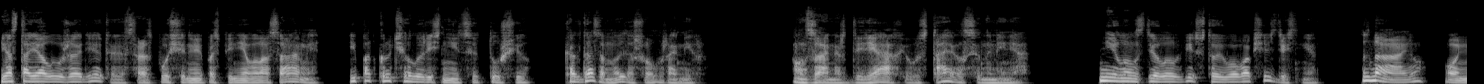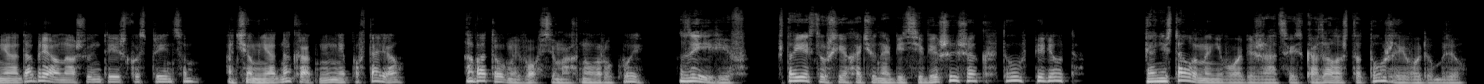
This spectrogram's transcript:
Я стояла уже одетая, с распущенными по спине волосами и подкручивала ресницы тушью, когда за мной зашел Рамир. Он замер в дверях и уставился на меня. Нил он сделал вид, что его вообще здесь нет. Знаю, он не одобрял нашу интрижку с принцем, о чем неоднократно мне повторял. А потом и вовсе махнул рукой, заявив, что если уж я хочу набить себе шишек, то вперед. Я не стала на него обижаться и сказала, что тоже его люблю.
